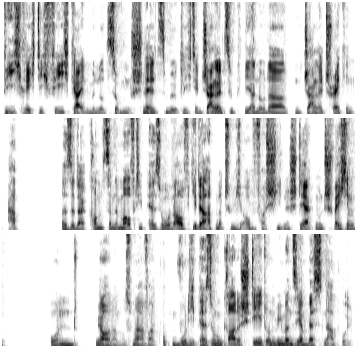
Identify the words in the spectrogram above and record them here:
wie ich richtig Fähigkeiten benutze, um schnellstmöglich den Jungle zu klären oder ein Jungle Tracking ab. Also da kommt es dann immer auf die Person auf. Jeder hat natürlich auch verschiedene Stärken und Schwächen. Und ja, da muss man einfach gucken, wo die Person gerade steht und wie man sie am besten abholt.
